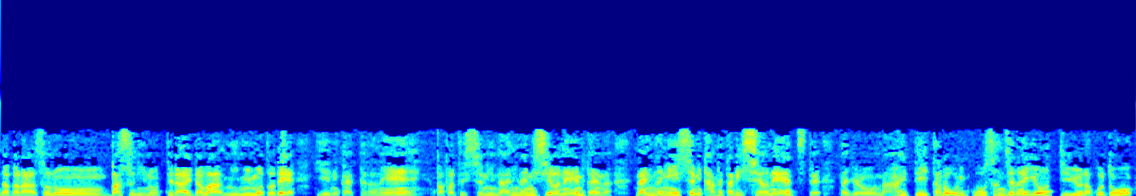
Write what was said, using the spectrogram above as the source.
だから、その、バスに乗ってる間は耳元で、家に帰ったらね、パパと一緒に何々しようね、みたいな、何々一緒に食べたりしようね、つって。だけど、泣いていたらお利口さんじゃないよっていうようなことを、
